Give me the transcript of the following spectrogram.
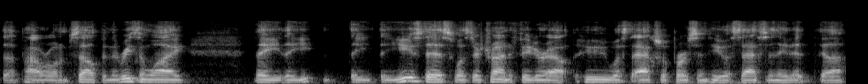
the power on himself, and the reason why they they they they used this was they're trying to figure out who was the actual person who assassinated the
